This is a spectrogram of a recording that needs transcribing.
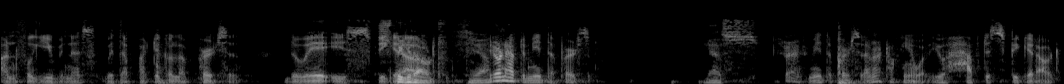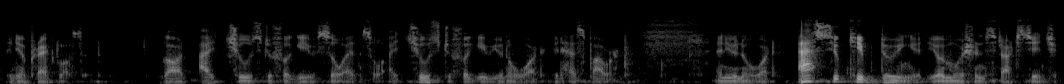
unforgiveness with a particular person, the way is speak, Speak it, it out. out. Yeah. You don't have to meet the person. Yes. You don't have to meet the person. I'm not talking about you have to speak it out in your prayer closet. God, I choose to forgive so and so. I choose to forgive. You know what? It has power. And you know what? As you keep doing it, your emotion starts changing.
